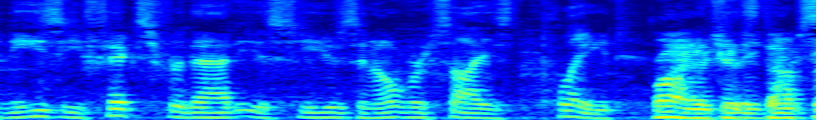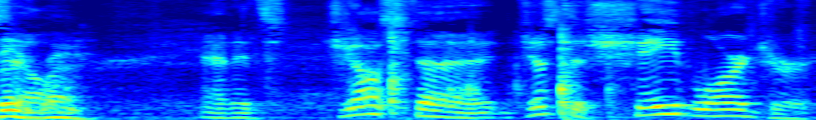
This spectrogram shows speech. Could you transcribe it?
An easy fix for that is to use an oversized plate. Right, it which gets that big, sell. right. And it's just a just a shade larger,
